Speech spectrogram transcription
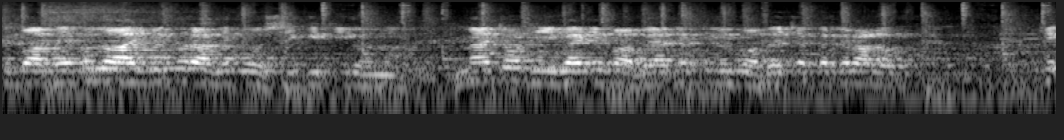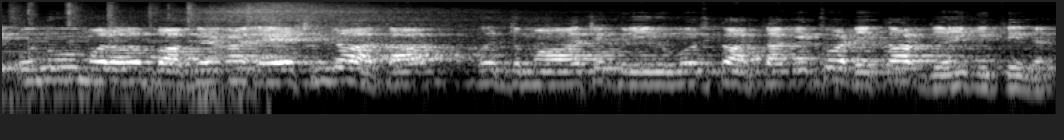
ਤੇ ਬਾਬੇ ਕੋਲ ਆਜ ਵੀ ਕਰਾਉਣ ਦੀ ਕੋਸ਼ਿਸ਼ ਕੀਤੀ ਉਹਨਾਂ। ਮੈਂ ਚਲੋ ਠੀਕ ਹੈ ਜੀ ਬਾਬਿਆਂ ਤੇ ਤੁਸੀਂ ਬਾਬੇ ਚੱਕਰ ਕਰਾ ਲਓ। ਤੇ ਉਹਨੂੰ ਮਤਲਬ ਬਾਬਿਆਂ ਨਾਲ ਇਹ ਸਮਝਾਤਾ, ਉਹ ਦਿਮਾਗ 'ਚ ਗਰੀਬ ਬੋਝ ਕਰਤਾ ਕਿ ਤੁਹਾਡੇ ਘਰਦਿਆਂ ਹੀ ਕੀਤੇ ਨੇ।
